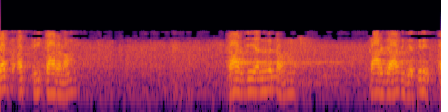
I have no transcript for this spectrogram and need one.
यत अस्ति कारणम। कार्य अन्वतम कार्याद व्यतिरिक्त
